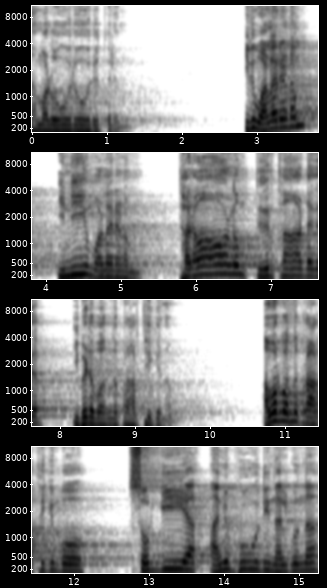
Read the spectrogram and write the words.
നമ്മൾ ഓരോരുത്തരും. ഇത് വളരണം ഇനിയും വളരണം. ധാരാളം തീർത്ഥാടകർ ഇവിടെ വന്ന് പ്രാർത്ഥിക്കണം. അവർ വന്ന് പ്രാർത്ഥിക്കുമ്പോൾ സ്വർഗീയ അനുഭൂതി നൽകുന്ന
